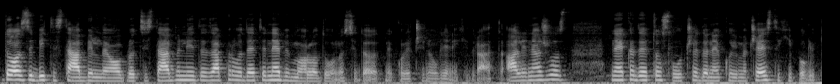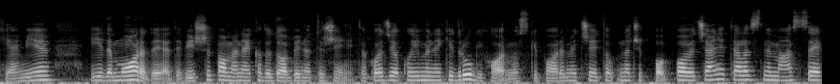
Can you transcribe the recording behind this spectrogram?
doze biti stabilne, obroci stabilni, da zapravo dete ne bi moralo da unosi dodatne količine ugljenih hidrata. Ali, nažalost, nekada je to slučaj da neko ima česte hipoglikemije i da mora da jede više, pa me nekada dobije na težini. Takođe, ako ima neki drugi hormonski poremećaj, to, znači po, povećanje telesne mase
